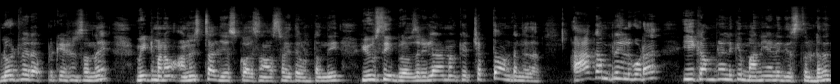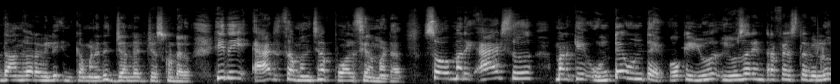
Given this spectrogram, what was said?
బ్లోట్వేర్ అప్లికేషన్స్ ఉన్నాయి. వీటిని మనం అన్ఇన్స్టాల్ చేసుకోవాల్సిన అవసరం అయితే ఉంటుంది. యూసీ బ్రౌజర్ ఇలా మనకి చెప్తూ ఉంటాం కదా. ఆ కంపెనీలు కూడా ఈ కంపెనీలకి మనీ అనేది ఇస్తుంటుంది. దాని ద్వారా వీళ్ళు ఇన్కమ్ అనేది జనరేట్ చేసుకుంటారు. ఇది యాడ్స్ సంబంధించిన పాలసీ అనమాట సో మరి యాడ్స్ మనకి ఉంటే ఉంటే ఓకే యూ యూజర్ ఇంటర్ఫేస్లో వీళ్ళు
